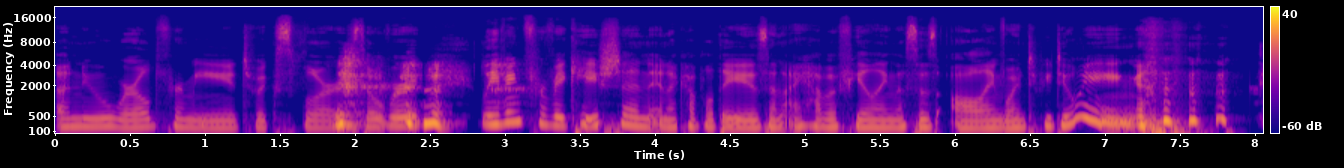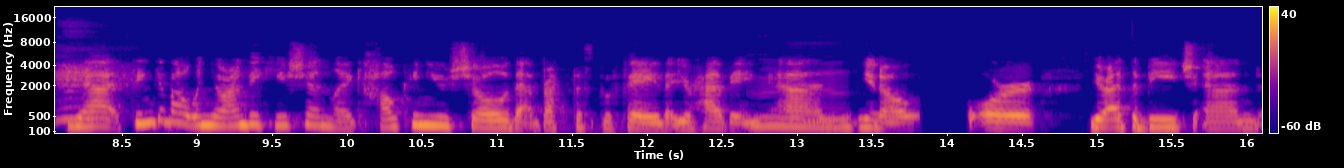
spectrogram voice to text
a new world for me to explore. So we're leaving for vacation in a couple days and I have a feeling this is all I'm going to be doing. yeah, think about when you're on vacation like how can you show that breakfast buffet that you're having mm. and, you know, or you're at the beach and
